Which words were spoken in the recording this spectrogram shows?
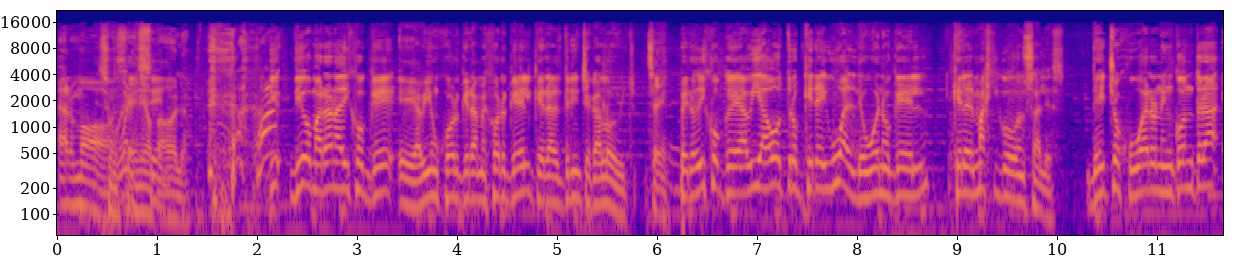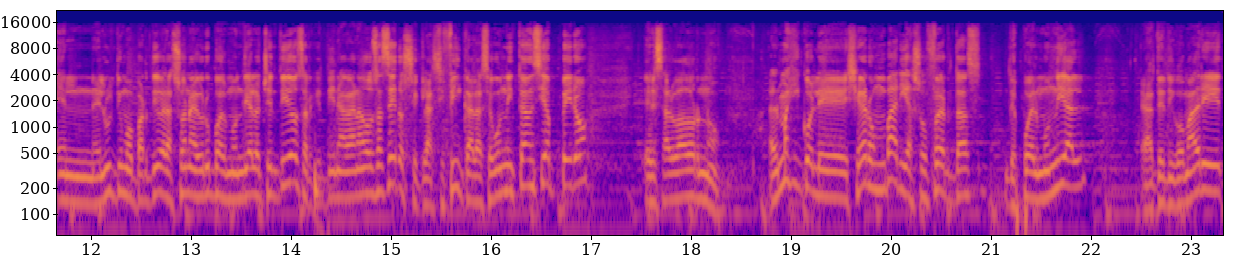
Hermoso. Es un genio sí. Pablo. Di- Diego Maradona dijo que eh, había un jugador que era mejor que él, que era el Trinche Karlovich. Sí. Pero dijo que había otro que era igual de bueno que él, que era el Mágico González. De hecho, jugaron en contra en el último partido de la zona de grupos del Mundial 82. Argentina gana 2 a 0, se clasifica a la segunda instancia, pero El Salvador no. Al Mágico le llegaron varias ofertas después del Mundial. El Atlético de Madrid,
